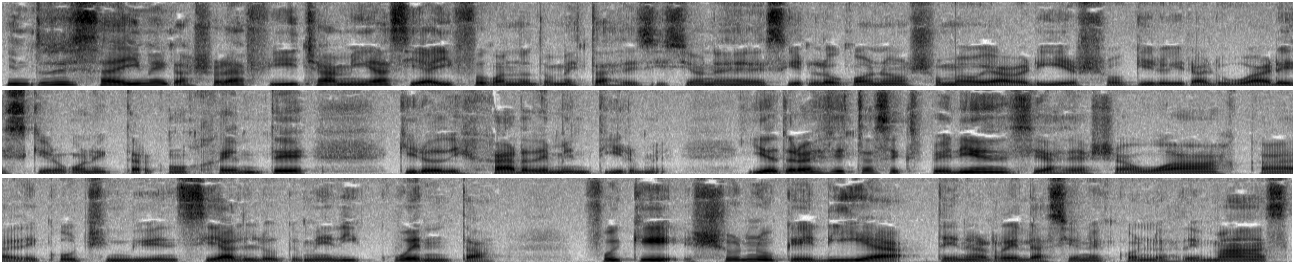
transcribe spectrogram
Y entonces ahí me cayó la ficha, amigas, y ahí fue cuando tomé estas decisiones de decir, loco, no, yo me voy a abrir, yo quiero ir a lugares, quiero conectar con gente, quiero dejar de mentirme. Y a través de estas experiencias de ayahuasca, de coaching vivencial, lo que me di cuenta fue que yo no quería tener relaciones con los demás,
